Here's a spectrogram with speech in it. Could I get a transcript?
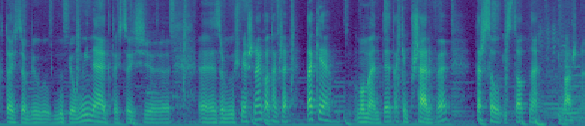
ktoś zrobił głupią minę, ktoś coś e, e, zrobił śmiesznego, także takie momenty, takie przerwy też są istotne i ważne.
